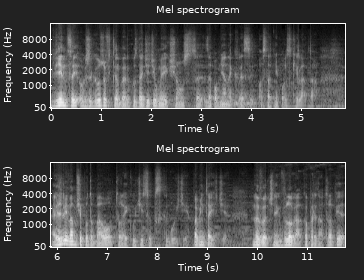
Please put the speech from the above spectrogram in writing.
Więcej o Grzegorzu Fittelbergu znajdziecie w mojej książce Zapomniane Kresy Ostatnie Polskie Lata. A jeżeli Wam się podobało, to lajkujcie i subskrybujcie. Pamiętajcie, nowy odcinek vloga Koper na tropie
